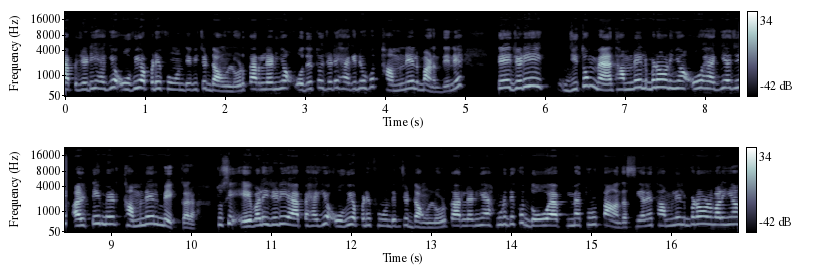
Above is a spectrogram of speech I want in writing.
ਐਪ ਜਿਹੜੀ ਹੈਗੀ ਆ, ਉਹ ਵੀ ਆਪਣੇ ਫੋਨ ਦੇ ਵਿੱਚ ਡਾਊਨਲੋਡ ਕਰ ਲੈਣੀ ਆ, ਉਹਦੇ ਤੋਂ ਜਿਹੜੇ ਹੈਗੇ ਨੇ ਉਹ ਥੰਬਨੇਲ ਬਣਦੇ ਨੇ ਤੇ ਜਿਹੜੀ ਜੀ ਤੋਂ ਮੈਂ ਥੰਬਨੇਲ ਬਣਾਉਣੀ ਆ, ਉਹ ਹੈਗੀ ਆ ਜੀ ਅਲਟੀਮੇਟ ਥੰਬਨੇਲ ਮੇਕਰ ਤੁਸੀਂ ਇਹ ਵਾਲੀ ਜਿਹੜੀ ਐਪ ਹੈਗੀ ਆ, ਉਹ ਵੀ ਆਪਣੇ ਫੋਨ ਦੇ ਵਿੱਚ ਡਾਊਨਲੋਡ ਕਰ ਲੈਣੀ ਹੈ ਹੁਣ ਦੇਖੋ ਦੋ ਐਪ ਮੈਂ ਤੁਹਾਨੂੰ ਤਾਂ ਦੱਸੀਆਂ ਨੇ ਥੰਬਨੇਲ ਬਣਾਉਣ ਵਾਲੀਆਂ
